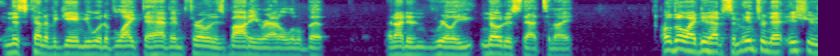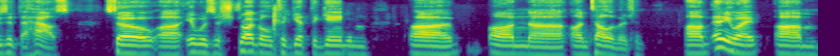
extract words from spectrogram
in this kind of a game, you would have liked to have him throwing his body around a little bit, and I didn't really notice that tonight. Although I did have some internet issues at the house, so uh, it was a struggle to get the game uh, on uh, on television. Um, anyway, um,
